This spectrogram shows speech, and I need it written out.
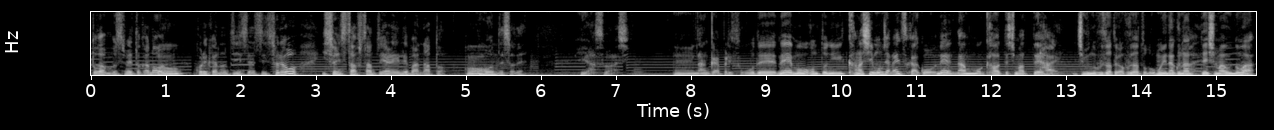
とか娘とかうのん。これからの人生だしそれを一緒にスタッフさんとやれればなと思うんですよね。いや素晴らしい。うん、なんかやっぱりそこでねもう本当に悲しいもんじゃないですか。こうね何も変わってしまって、はい。自分のふるさとがふるさとと思えなくなってしまうのは、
